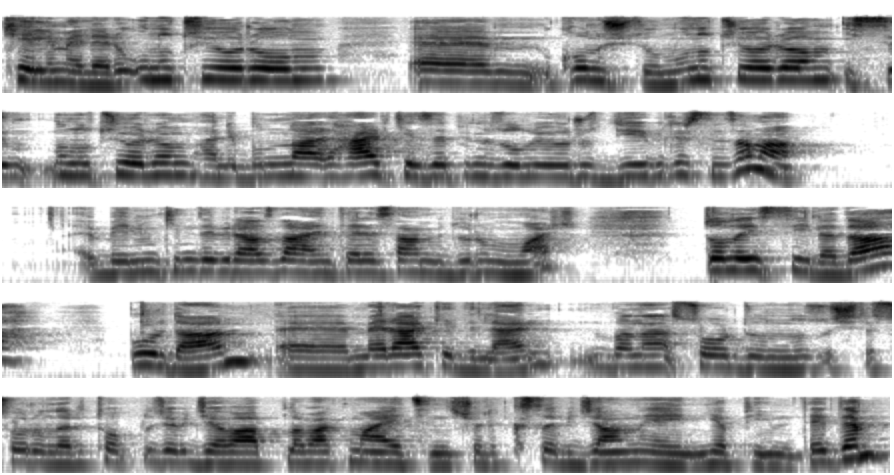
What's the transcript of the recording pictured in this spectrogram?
Kelimeleri unutuyorum. E, konuştuğumu unutuyorum. isim unutuyorum. Hani bunlar herkes hepimiz oluyoruz diyebilirsiniz ama benimkinde biraz daha enteresan bir durum var. Dolayısıyla da buradan e, merak edilen bana sorduğunuz işte soruları topluca bir cevaplamak mahiyetinde şöyle kısa bir canlı yayın yapayım dedim.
